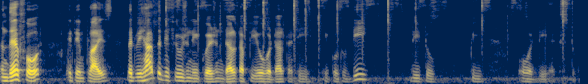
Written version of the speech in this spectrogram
and therefore it implies that we have the diffusion equation delta p over delta t equal to d d2 p over dx2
